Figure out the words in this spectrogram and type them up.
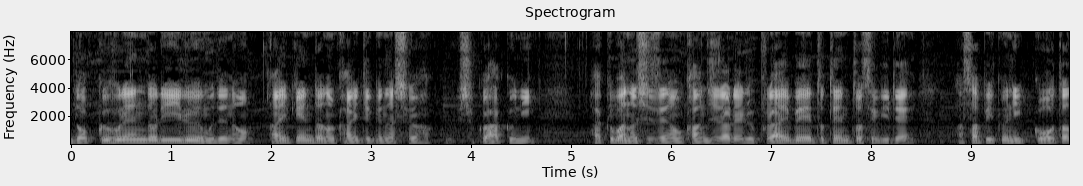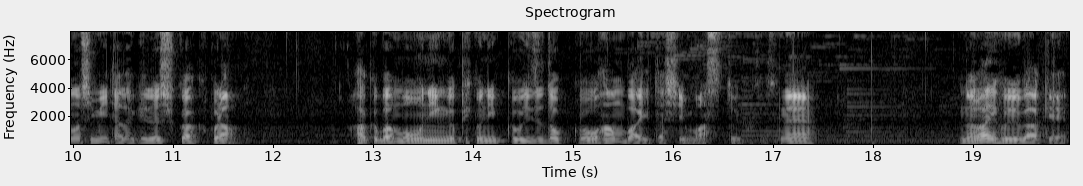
ドッグフレンドリールームでの愛犬との快適な宿泊に白馬の自然を感じられるプライベートテント席で朝ピクニックをお楽しみいただける宿泊プラン。白馬 Morning Picnic with Dog を販売いたします。ということですね。長い冬が明け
